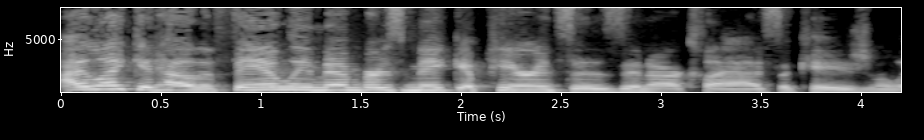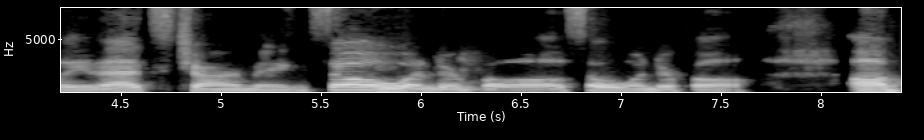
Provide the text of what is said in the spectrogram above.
I like it how the family members make appearances in our class occasionally. That's charming. So wonderful. So wonderful. Um,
